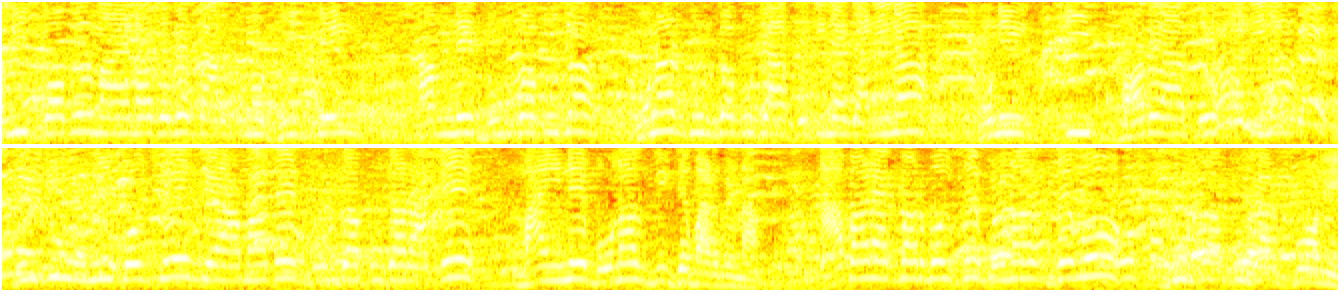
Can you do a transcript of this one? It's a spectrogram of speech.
উনি কবে মায়না দেবে তার কোনো ঠিক নেই। সামনে দুর্গাপূজা, ওনার দুর্গাপূজা আছে কিনা জানি না। উনি কীভাবে আছে জানি না কিন্তু উনি বলছে যে আমাদের দুর্গাপূজার আগে মাইনে বোনাস দিতে পারবে না। আবার একবার বলছে বোনাস দেব দুর্গাপূজার পরে।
